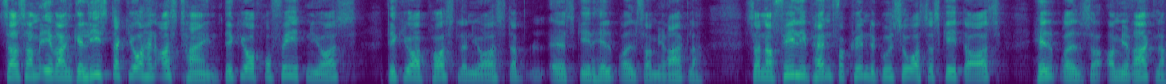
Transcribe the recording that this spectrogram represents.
Så som evangelist, der gjorde han også tegn. Det gjorde profeten jo også. Det gjorde apostlen jo også. Der øh, skete helbredelser og mirakler. Så når Philip han forkyndte Guds ord, så skete der også helbredelser og mirakler.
